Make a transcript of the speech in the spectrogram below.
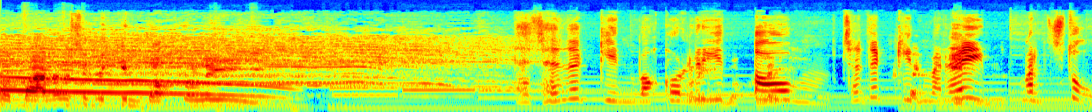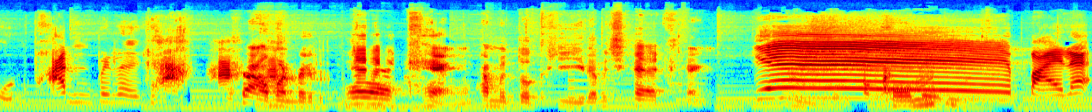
สบายแล้วฉันไปกินบรอกโคลี แต่ฉันจะกินบรอกโคลีต้ม ฉันจะกินมาได้มันสูญพันธุ์ไปเลยค่ะจะเอามันไปแช่แข็งทำเป็นตัวทีแล้วไปแช่แข็ง เย้ผม ไปแล้ว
